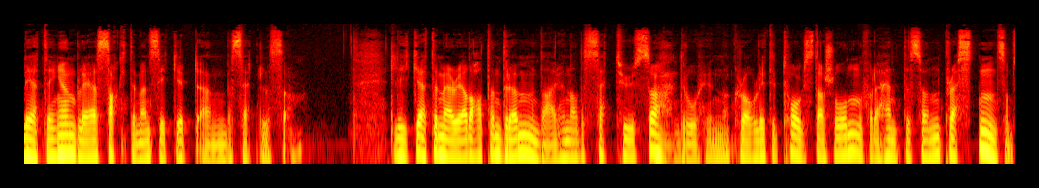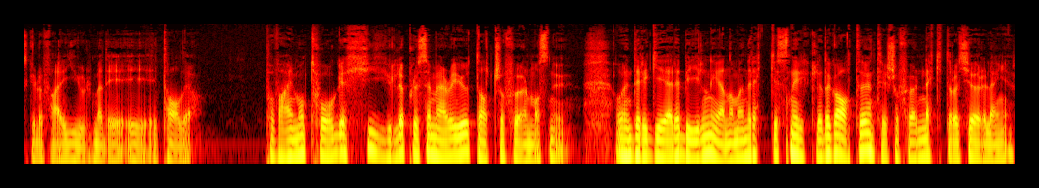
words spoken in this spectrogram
Letingen ble sakte, men sikkert en besettelse. Like etter Mary hadde hatt en drøm der hun hadde sett huset, dro hun og Crowley til togstasjonen for å hente sønnen Preston, som skulle feire jul med de i Italia. På vei mot toget hyler plutselig Mary ut at sjåføren må snu, og hun dirigerer bilen gjennom en rekke snirklede gater til sjåføren nekter å kjøre lenger.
